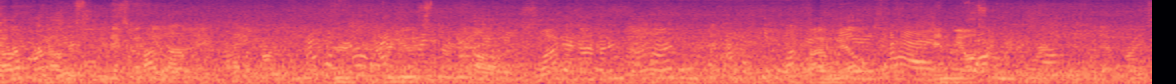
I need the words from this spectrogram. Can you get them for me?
how, how this makes me feel. For, for you, it's thirty dollars. Well, I got 905. I will. I had And we also record for that price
